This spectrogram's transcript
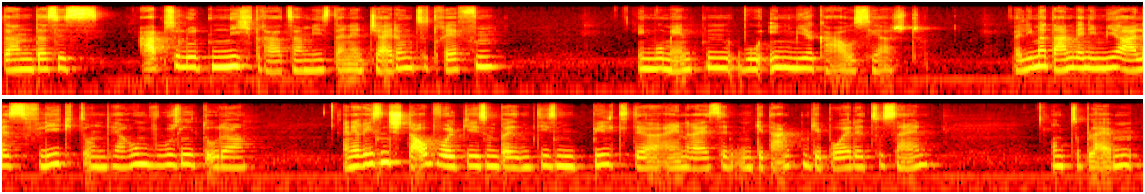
dann, dass es absolut nicht ratsam ist, eine Entscheidung zu treffen in Momenten, wo in mir Chaos herrscht. Weil immer dann, wenn in mir alles fliegt und herumwuselt oder eine riesen Staubwolke ist, um bei diesem Bild der einreißenden Gedankengebäude zu sein und zu bleiben,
